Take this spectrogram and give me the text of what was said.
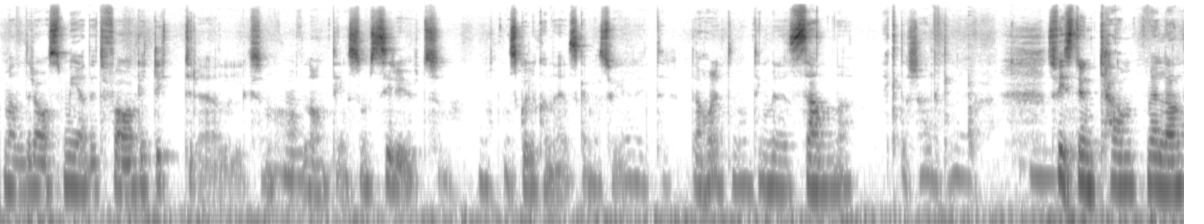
Man dras med ett fagert yttre eller liksom av Mm. någonting som ser ut som något man skulle kunna älska men så är det inte. Det har inte någonting med den sanna, äkta kärleken att göra. Så finns det ju en kamp mellan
